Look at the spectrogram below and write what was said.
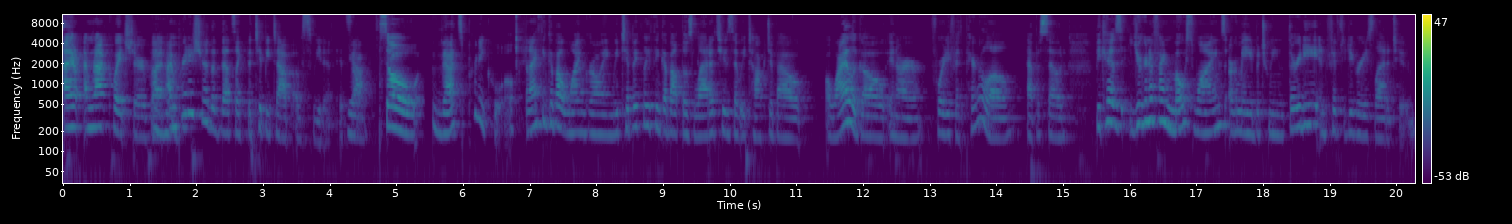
I, I'm not quite sure, but uh-huh. I'm pretty sure that that's like the tippy top of Sweden itself. Yeah. So that's pretty cool. When I think about wine growing, we typically think about those latitudes that we talked about a while ago in our 45th parallel episode because you're going to find most wines are made between 30 and 50 degrees latitude.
